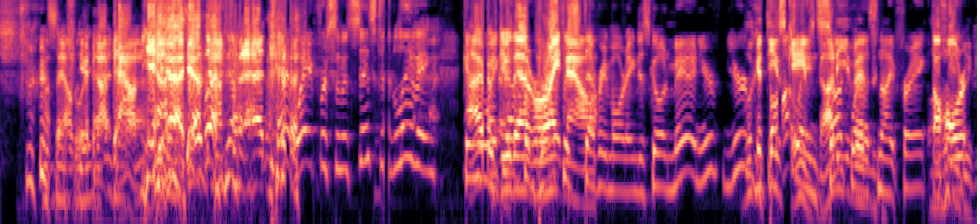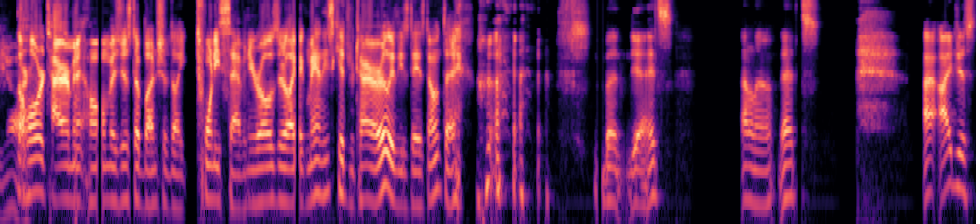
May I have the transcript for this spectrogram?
Essentially. I'm, I'm down. Yeah. Yeah, I'm so Yeah, down for that. Can't wait for some assisted living. 'Cause I would do that for right breakfast now. every morning, just going, man, you're you're Look at these bot games, lanes not sucked even- last night, Frank. The whole- DVR. The whole retirement home is just a bunch of like 27 year olds. They're like, man, these kids retire early these days, don't they? but yeah, it's I don't know. That's I I just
